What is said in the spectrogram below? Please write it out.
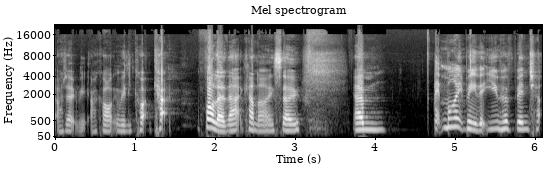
I don't. Re- I can't really ca- follow that, can I? So, um, it might be that you have been ch-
